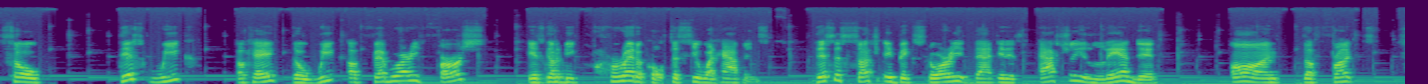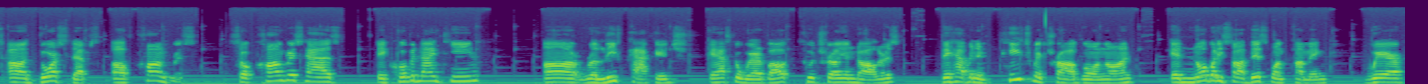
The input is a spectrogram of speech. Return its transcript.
So this week, okay, the week of February 1st is going to be critical to see what happens. This is such a big story that it has actually landed on the front uh, doorsteps of Congress. So Congress has a COVID 19 uh, relief package it has to worry about, $2 trillion. They have an impeachment trial going on, and nobody saw this one coming, where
